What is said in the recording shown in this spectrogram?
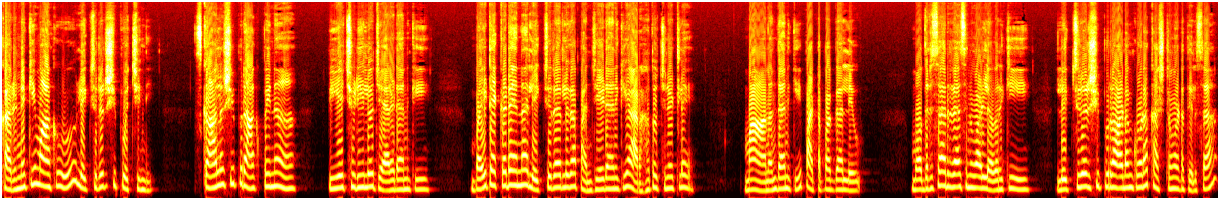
కరుణకి మాకు లెక్చరర్షిప్ వచ్చింది. స్కాలర్షిప్ రాకపోయినా పిహెచ్డీలో చేరడానికి బయట ఎక్కడైనా లెక్చరర్లుగా పనిచేయడానికి అర్హత వచ్చినట్లే మా ఆనందానికి పట్టపగ్గాలు లేవు. మొదటిసారి రాసిన వాళ్ళెవరికీ లెక్చరర్షిప్ రావడం కూడా కష్టమట తెలుసా?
